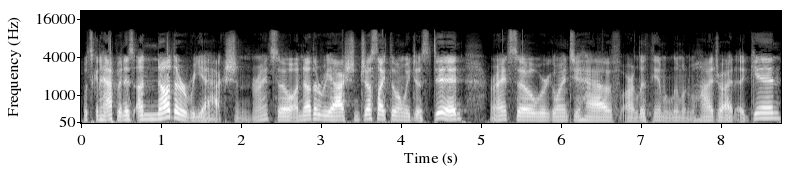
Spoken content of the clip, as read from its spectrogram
what's going to happen is another reaction, right? So another reaction just like the one we just did, right? So we're going to have our lithium aluminum hydride again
